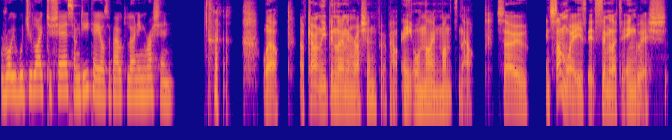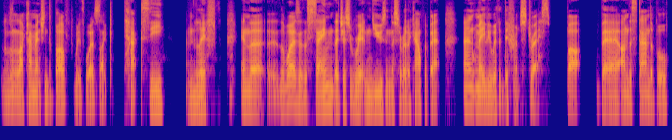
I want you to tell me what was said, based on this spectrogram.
Roy, would you like to share some details about learning Russian? Well, I've currently been learning Russian for about eight or nine months now. So, in some ways, it's similar to English, like I mentioned above, with words like taxi and lift. In the the words are the same; they're just written using the Cyrillic alphabet, and maybe with a different stress, but they're understandable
